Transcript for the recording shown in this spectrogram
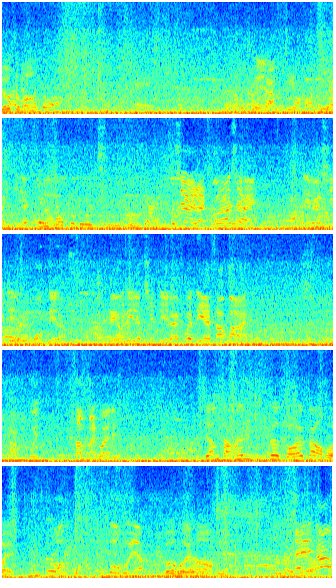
有什么？六，七来，八来，三来。三百块的。香肠迄热狗迄够火，无火啊，无火哈。哎、欸、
